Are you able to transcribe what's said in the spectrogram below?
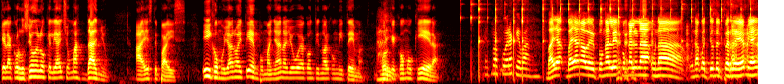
que la corrupción es lo que le ha hecho más daño a este país. Y como ya no hay tiempo, mañana yo voy a continuar con mi tema, porque Ay. como quiera, Es para afuera que van. Vaya, vayan a ver, pónganle, pónganle una, una, una cuestión del PRM ahí.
